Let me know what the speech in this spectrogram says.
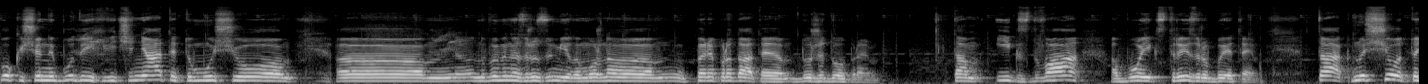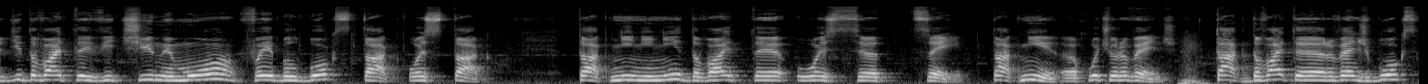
поки що не буду їх відчиняти, тому що ну, ви мене зрозуміли, можна перепродати дуже добре. Там X2 або X3 зробити. Так, ну що, тоді давайте відчинимо Fable Box. Так, ось так. Так, ні, ні, ні. Давайте ось е, цей. Так, ні, е, хочу ревенж. Так, давайте Revenge Box.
